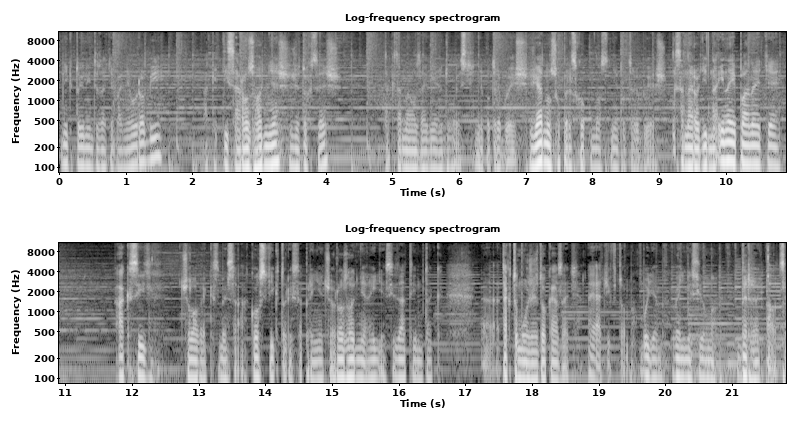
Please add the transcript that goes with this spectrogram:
nikto iný to za teba neurobí a keď ty sa rozhodneš, že to chceš, tak tam naozaj vieš dôjsť. Nepotrebuješ žiadnu superschopnosť, nepotrebuješ sa narodiť na inej planéte. Ak si človek z mesa a kosti, ktorý sa pre niečo rozhodne a ide si za tým, tak, tak to môžeš dokázať. A ja ti v tom budem veľmi silno držať palce.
